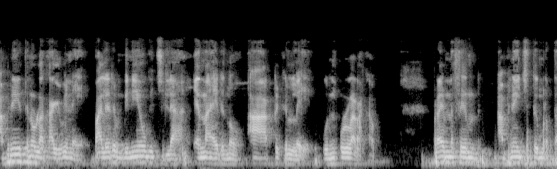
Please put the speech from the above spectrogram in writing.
അഭിനയത്തിനുള്ള കഴിവിനെ പലരും വിനിയോഗിച്ചില്ല എന്നായിരുന്നു ആ ആർട്ടിക്കിളിലെ ഉള്ളടക്കം. പ്രേം നസീർ അഭിനയിച്ച് തിമിർത്ത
